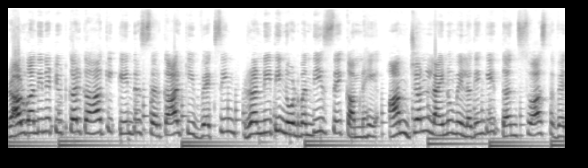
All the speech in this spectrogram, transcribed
राहुल गांधी ने ट्वीट कर कहा कि केंद्र सरकार की वैक्सीन रणनीति नोटबंदी से कम नहीं आम जन लाइनों में लगेंगे, धन, स्वास्थ्य व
